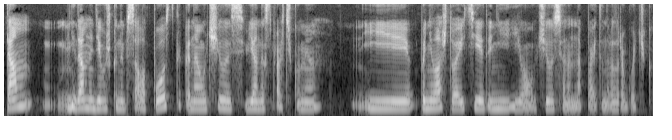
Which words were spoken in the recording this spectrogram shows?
Там недавно девушка написала пост, как она училась в Яндекс практикуме и поняла, что IT это не ее, училась она на Python разработчика.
